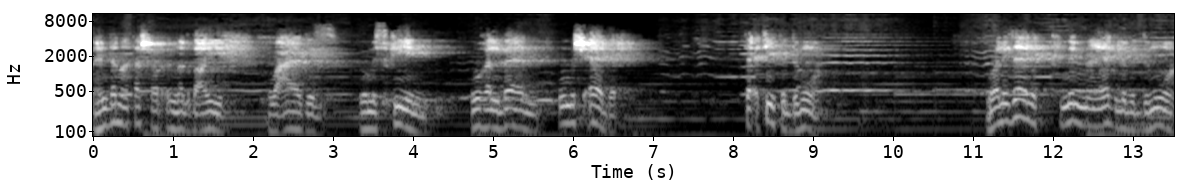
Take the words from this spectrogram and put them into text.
عندما تشعر أنك ضعيف وعاجز ومسكين وغلبان ومش قادر تأتيك الدموع. ولذلك مما يجلب الدموع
